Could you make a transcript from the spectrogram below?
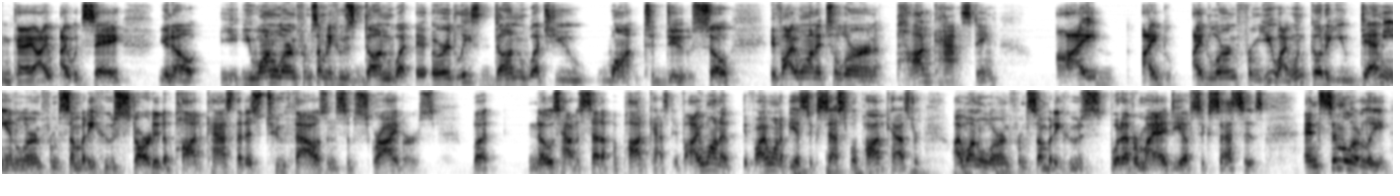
Okay, I, I would say, you know, you, you want to learn from somebody who's done what, or at least done what you want to do. So, if I wanted to learn podcasting I I'd I'd learn from you. I wouldn't go to Udemy and learn from somebody who started a podcast that has 2000 subscribers but knows how to set up a podcast. If I want to if I want to be a successful podcaster, I want to learn from somebody who's whatever my idea of success is. And similarly,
